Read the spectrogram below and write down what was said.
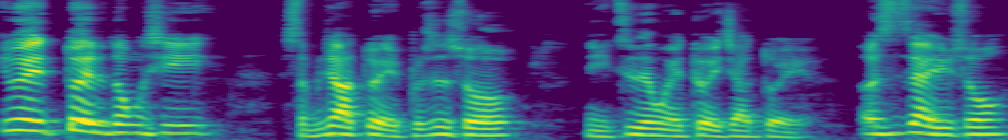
因为对的东西，什么叫对？不是说你自认为对叫对，而是在于说。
